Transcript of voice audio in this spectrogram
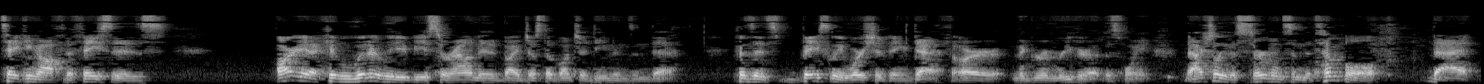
taking off the faces, Arya can literally be surrounded by just a bunch of demons and death. Because it's basically worshipping death, or the Grim Reaper at this point. Actually, the servants in the temple that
